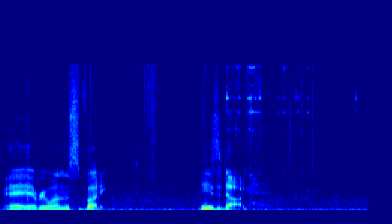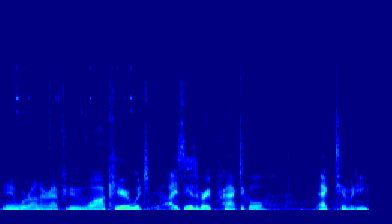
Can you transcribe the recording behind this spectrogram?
Hey everyone, this is Buddy. He's a dog. And we're on our afternoon walk here, which I see as a very practical activity.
